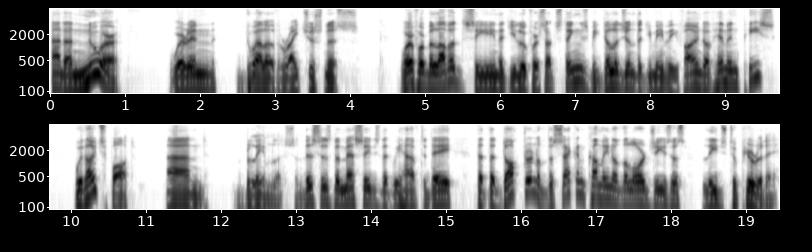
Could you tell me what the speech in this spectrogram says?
and a new earth, wherein dwelleth righteousness. Wherefore, beloved, seeing that ye look for such things, be diligent that ye may be found of him in peace, without spot, and blameless. And this is the message that we have today that the doctrine of the second coming of the Lord Jesus leads to purity.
